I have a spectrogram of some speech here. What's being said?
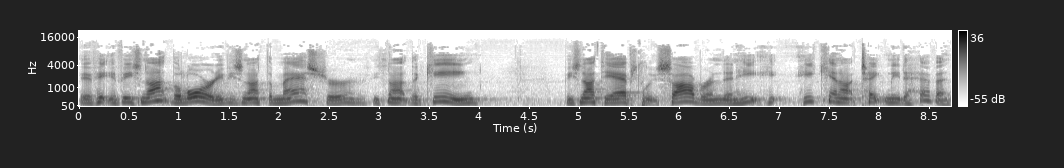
If, he, if he's not the Lord, if he's not the master, if he's not the king, if he's not the absolute sovereign, then he, he, he cannot take me to heaven.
